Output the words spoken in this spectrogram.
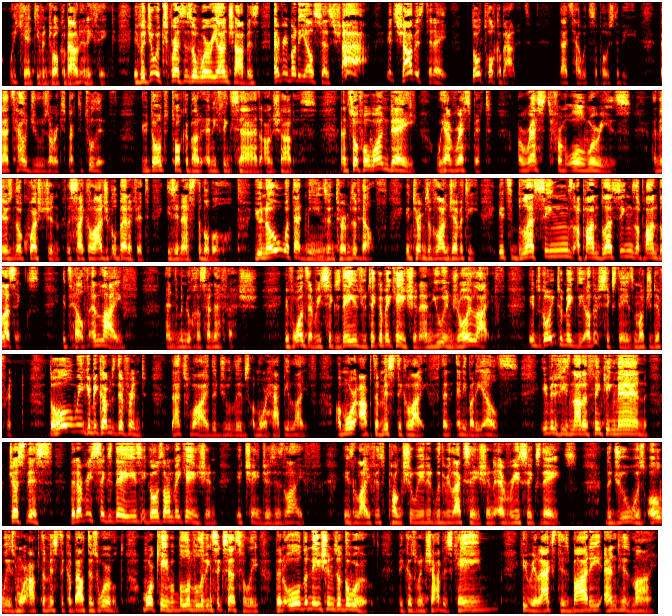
We can't even talk about anything. If a Jew expresses a worry on Shabbos, everybody else says, Shah, it's Shabbos today. Don't talk about it. That's how it's supposed to be. That's how Jews are expected to live. You don't talk about anything sad on Shabbos. And so for one day, we have respite, a rest from all worries. And there's no question the psychological benefit is inestimable. You know what that means in terms of health, in terms of longevity. It's blessings upon blessings upon blessings. It's health and life and menuchas hanefesh. If once every six days you take a vacation and you enjoy life, it's going to make the other six days much different. The whole week becomes different. That's why the Jew lives a more happy life, a more optimistic life than anybody else. Even if he's not a thinking man, just this, that every six days he goes on vacation, it changes his life. His life is punctuated with relaxation every six days. The Jew was always more optimistic about this world, more capable of living successfully than all the nations of the world, because when Shabbos came, he relaxed his body and his mind.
